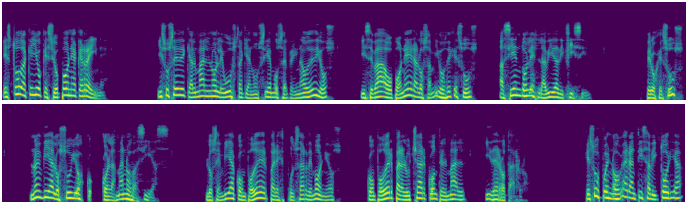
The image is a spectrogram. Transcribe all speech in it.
Es todo aquello que se opone a que reine. Y sucede que al mal no le gusta que anunciemos el reinado de Dios y se va a oponer a los amigos de Jesús, haciéndoles la vida difícil. Pero Jesús no envía a los suyos con las manos vacías. Los envía con poder para expulsar demonios, con poder para luchar contra el mal y derrotarlo. Jesús pues nos garantiza victoria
